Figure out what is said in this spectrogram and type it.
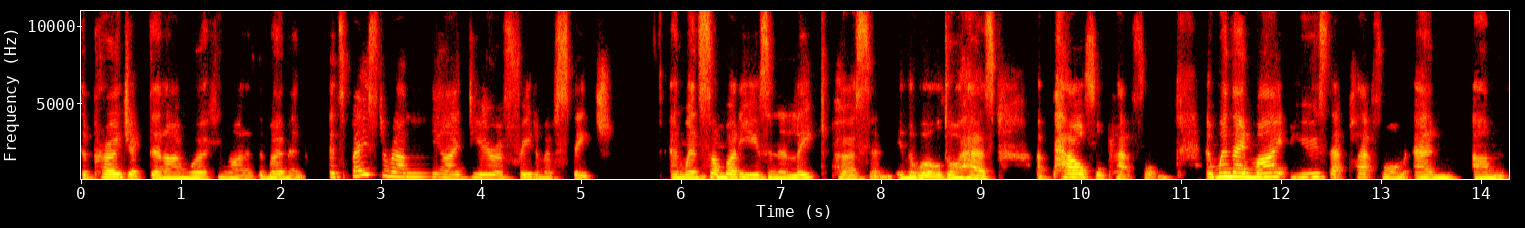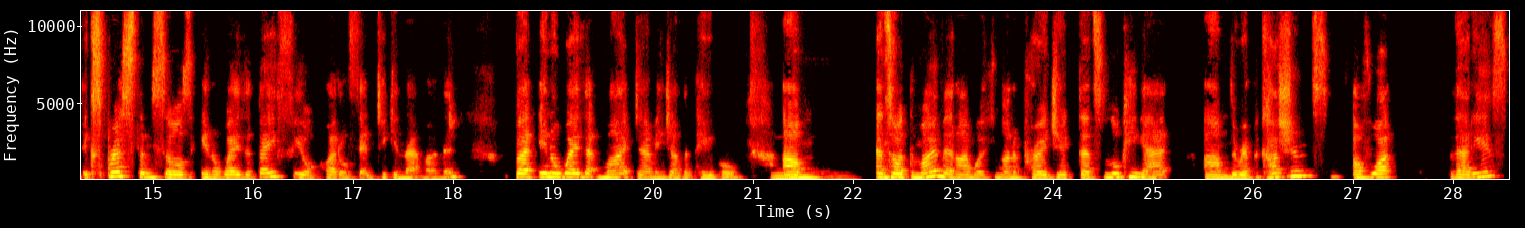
the project that I'm working on at the moment. It's based around the idea of freedom of speech. And when somebody is an elite person in the world or has a powerful platform. And when they might use that platform and um, express themselves in a way that they feel quite authentic in that moment, but in a way that might damage other people. Mm. Um, and so at the moment, I'm working on a project that's looking at um, the repercussions of what that is,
